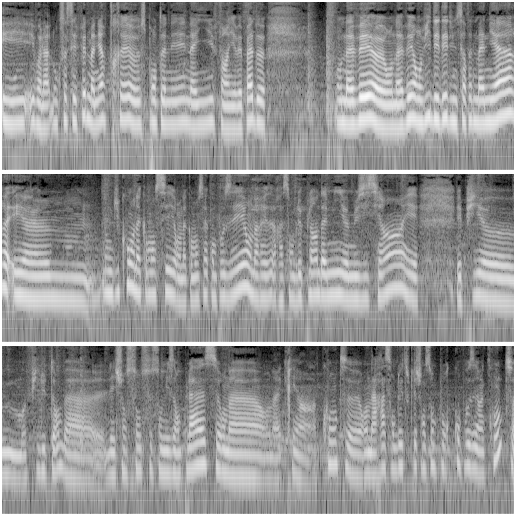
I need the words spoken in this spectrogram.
Et, voilà. Donc ça s'est fait de manière très spontanée naïve. Enfin il n'y avait pas de on avait euh, on avait envie d'aider d'une certaine manière et euh, donc du coup on a commencé on a commencé à composer on a rassemblé plein d'amis euh, musiciens et puis au fil du temps bah, les chansons se sont mises en place. On a on a écrit un conte on a rassemblé toutes les chansons pour composer un conte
